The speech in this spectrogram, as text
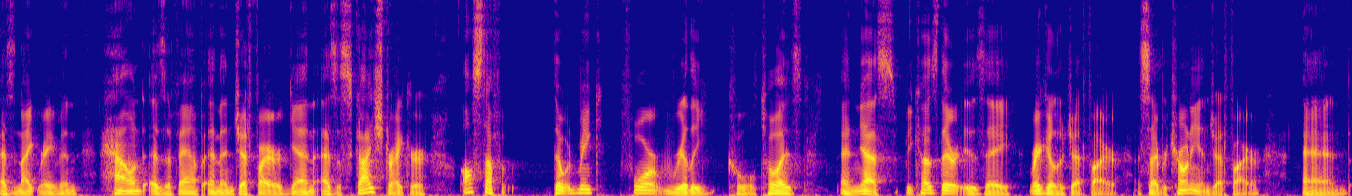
as Night Raven, Hound as a Vamp, and then Jetfire again as a Sky Striker. All stuff that would make for really cool toys. And yes, because there is a regular Jetfire, a Cybertronian Jetfire, and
